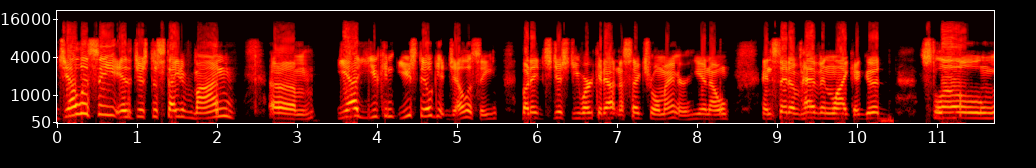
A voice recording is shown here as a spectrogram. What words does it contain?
jealousy is just a state of mind. Um, yeah, you can you still get jealousy, but it's just you work it out in a sexual manner, you know. Instead of having like a good slow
